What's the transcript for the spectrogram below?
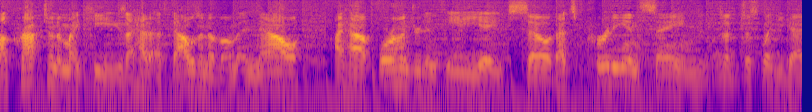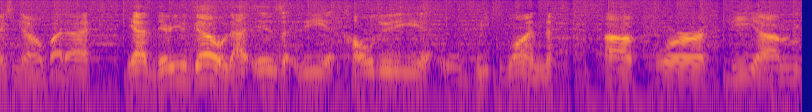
a crap ton of my keys. I had a thousand of them, and now I have 488. So that's pretty insane to just let you guys know. But uh, yeah, there you go. That is the Call of Duty Week 1 uh, for the um,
